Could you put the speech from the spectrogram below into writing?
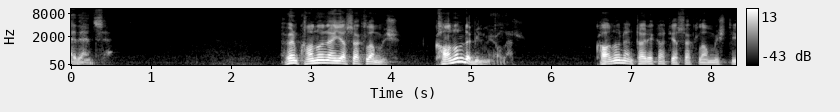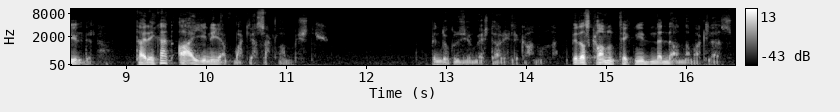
Nedense. Efendim kanunen yasaklanmış. Kanun da bilmiyorlar. Kanunen tarikat yasaklanmış değildir. Tarikat ayini yapmak yasaklanmıştır. 1925 tarihli kanunla. Biraz kanun tekniğinden de anlamak lazım.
